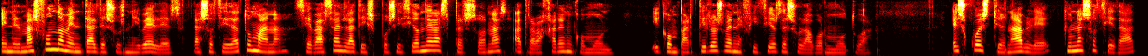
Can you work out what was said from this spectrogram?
En el más fundamental de sus niveles, la sociedad humana se basa en la disposición de las personas a trabajar en común y compartir los beneficios de su labor mutua. Es cuestionable que una sociedad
